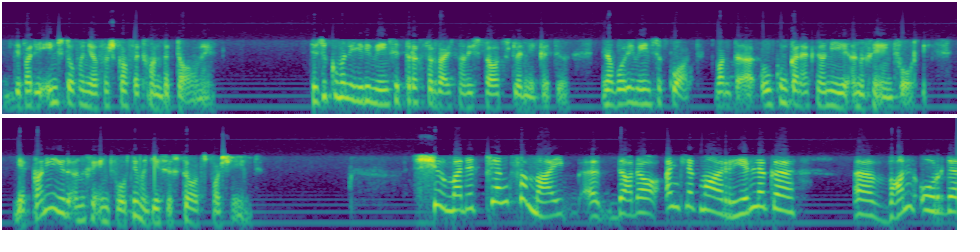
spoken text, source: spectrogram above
die wat die instof aan jou verskaf het gaan betaal nie. Dis hoekom hulle hierdie mense terugverwys na die staatsklinieke toe. En dan word die mense kwaad want uh, hoekom kan ek nou nie ingeënt word nie? Jy kan nie hier ingeënt word nie want jy's 'n staatspasiënt. Sjoe, maar dit klink vir my uh, dat daar eintlik maar 'n redelike uh, wanorde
